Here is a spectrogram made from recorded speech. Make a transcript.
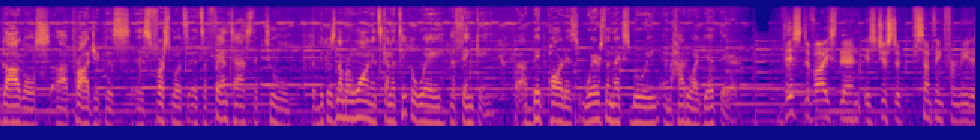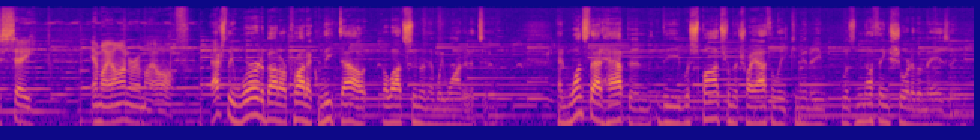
goggles uh, project is, is, first of all, it's, it's a fantastic tool because number one, it's going to take away the thinking. A big part is where's the next buoy and how do I get there? This device then is just a, something for me to say, am I on or am I off? Actually, word about our product leaked out a lot sooner than we wanted it to. And once that happened, the response from the triathlete community was nothing short of amazing.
